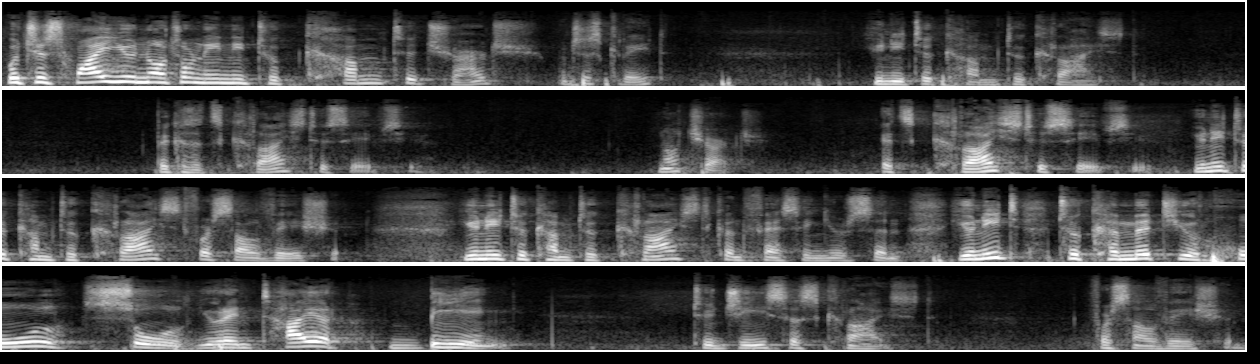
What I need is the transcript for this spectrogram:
Which is why you not only need to come to church, which is great, you need to come to Christ. Because it's Christ who saves you, not church. It's Christ who saves you. You need to come to Christ for salvation. You need to come to Christ confessing your sin. You need to commit your whole soul, your entire being, to Jesus Christ for salvation.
